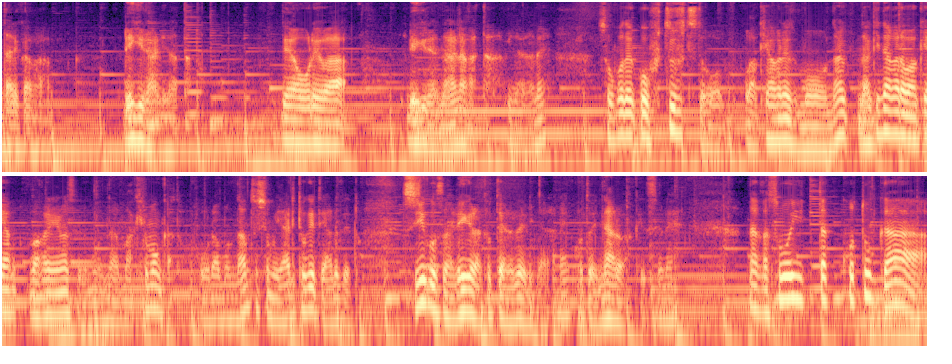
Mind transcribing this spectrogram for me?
誰かがレギュラーになったと。で俺はレギュラーにならなかったみたいなね。そこでこうふつふつと湧き上がれるもう泣きながら湧き上がりますけどもう負けるもんかと。俺はもう何としてもやり遂げてやるぜと。次こそはレギュラー取ってやるぜみたいなねことになるわけですよね。なんかそういったことが、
